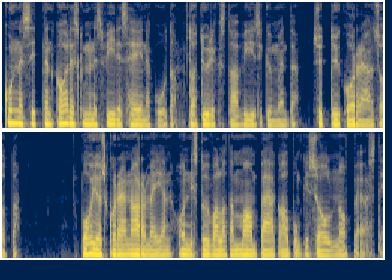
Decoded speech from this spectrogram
Kunnes sitten 25. heinäkuuta 1950 syttyi Korean sota. Pohjois-Korean armeijan onnistui vallata maan pääkaupunki Seoul nopeasti.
